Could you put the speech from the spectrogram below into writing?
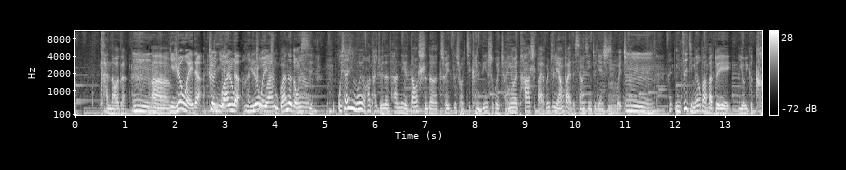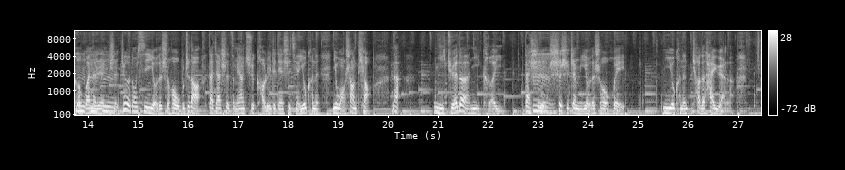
看到的，嗯啊你认为的主观的，很你认为主观的东西。我相信罗永浩，他觉得他那个当时的锤子手机肯定是会成，因为他是百分之两百的相信这件事情会成。嗯你自己没有办法对有一个客观的认知，嗯嗯嗯这个东西有的时候我不知道大家是怎么样去考虑这件事情，有可能你往上跳，那你觉得你可以，但是嗯事实证明有的时候会，你有可能跳得太远了。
